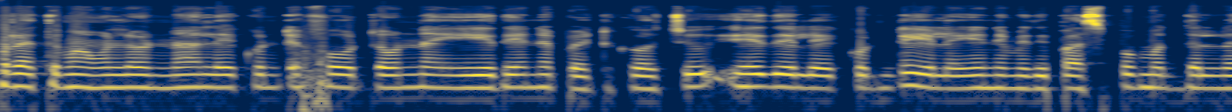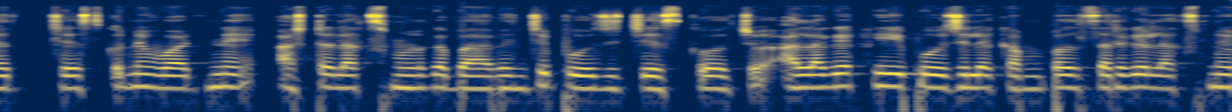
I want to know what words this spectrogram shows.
ప్రతిమలు ఉన్నా లేకుంటే ఫోటో ఉన్నా ఏదైనా పెట్టుకోవచ్చు. ఏది లేకుంటే ఇలా ఎనిమిది పసుపు ముద్దలను చేసుకుని వాటిని అష్టలక్ష్ములుగా భావించి పూజ చేసుకోవచ్చు. అలాగే ఈ పూజలో కంపల్సరిగా లక్ష్మీ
